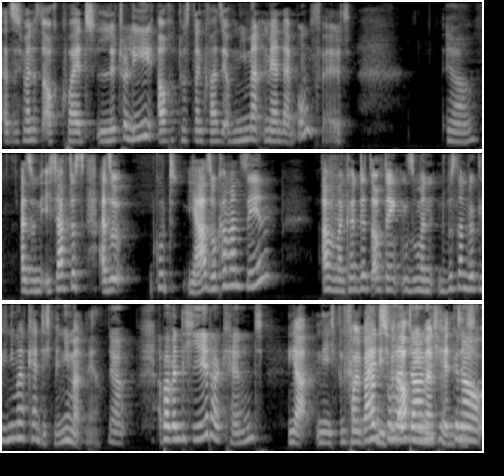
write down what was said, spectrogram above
also ich meine es auch quite literally, auch du hast dann quasi auch niemanden mehr in deinem Umfeld. Ja. Also ich habe das, also gut, ja, so kann man es sehen. Aber man könnte jetzt auch denken, so man, du bist dann wirklich, niemand kennt dich mehr, niemand mehr. Ja. Aber wenn dich jeder kennt, Ja, nee, ich bin voll bei dir. Ich will halt auch niemand kennt genau.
